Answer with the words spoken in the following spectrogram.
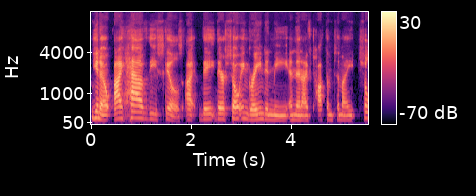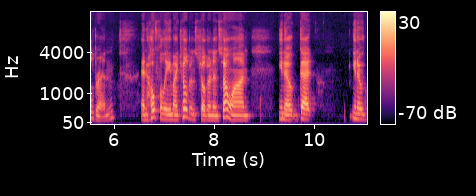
you know i have these skills. I they they're so ingrained in me and then i've taught them to my children and hopefully my children's children and so on you know that you know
